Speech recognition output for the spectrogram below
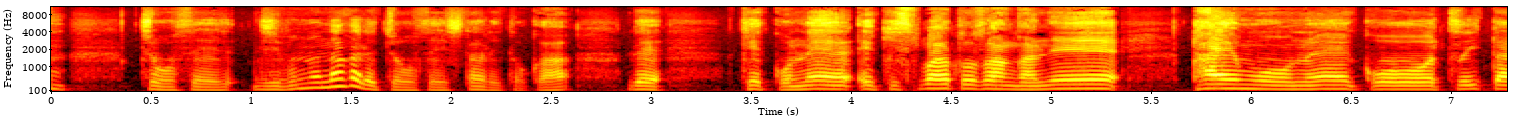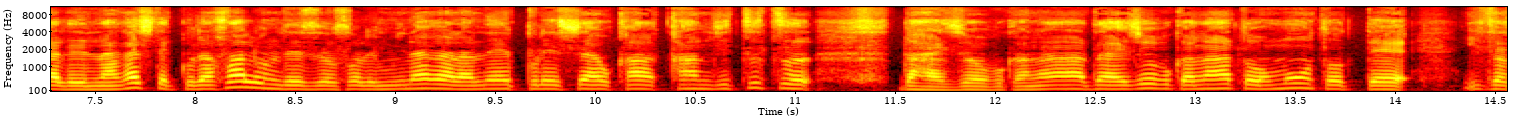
調整、自分の中で調整したりとか、で、結構ね、エキスパートさんがね、タイムをね、こう、ツイッターで流してくださるんですよ。それ見ながらね、プレッシャーを感じつつ、大丈夫かな、大丈夫かなと思うとって、いざ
